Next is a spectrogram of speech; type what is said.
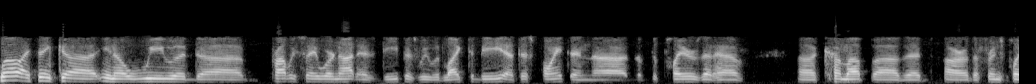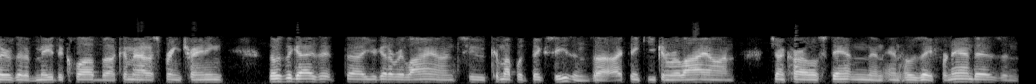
Well, I think, uh, you know, we would, uh, probably say we're not as deep as we would like to be at this point, and, uh, the, the players that have, uh, come up, uh, that are the fringe players that have made the club, uh, coming out of spring training, those are the guys that, uh, you're going to rely on to come up with big seasons. Uh, I think you can rely on, Giancarlo Stanton and, and Jose Fernandez and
